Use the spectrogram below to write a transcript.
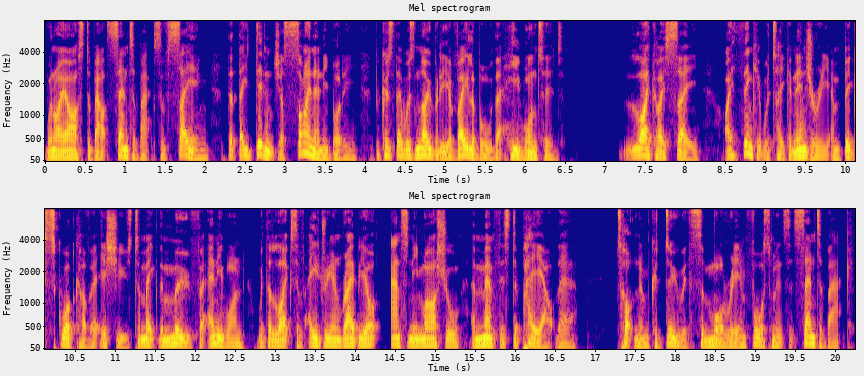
when I asked about centre backs of saying that they didn't just sign anybody because there was nobody available that he wanted. Like I say, I think it would take an injury and big squad cover issues to make the move for anyone with the likes of Adrien Rabiot, Anthony Martial, and Memphis Depay out there. Tottenham could do with some more reinforcements at centre back,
